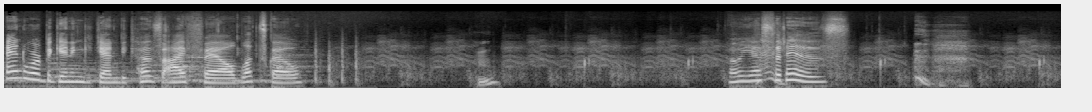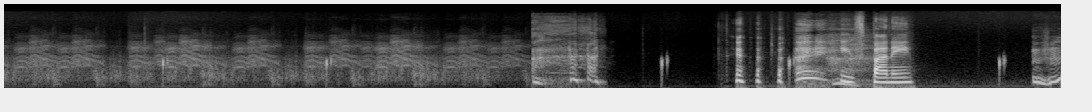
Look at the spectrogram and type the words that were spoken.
And we're beginning again because I failed. Let's go. Hmm? Oh yes it is. He's funny. Mm-hmm.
